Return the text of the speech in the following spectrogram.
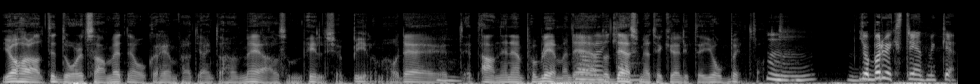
jag har alltid dåligt samvete när jag åker hem för att jag inte har hunnit med alla som vill köpa bil. Och det är Mm. ett, ett angenämt problem men det är Ja, ändå verkligen. det som jag tycker är lite jobbigt. Va? Mm. Jobbar du extremt mycket?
